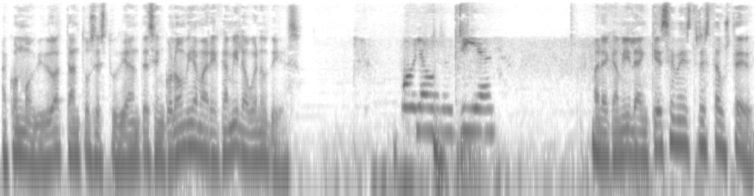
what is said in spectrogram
ha conmovido a tantos estudiantes en Colombia. María Camila, buenos días. Hola, buenos días. María Camila, ¿en qué semestre está usted?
